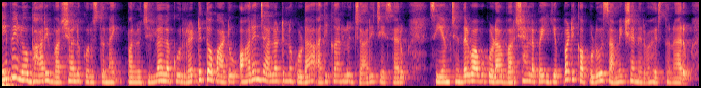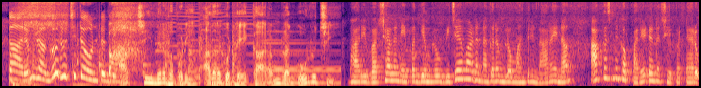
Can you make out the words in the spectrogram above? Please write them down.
ఏపీలో భారీ వర్షాలు కురుస్తున్నాయి. పలు జిల్లాలకు రెడ్తో పాటు ఆరెంజ్ అలర్ట్ను కూడా అధికారులు జారీ చేశారు. సీఎం చంద్రబాబు కూడా వర్షాలపై ఎప్పటికప్పుడు సమీక్ష నిర్వహిస్తున్నారు. కారం రంగు రుచితో ఉంటుంది. మిరపపొడి అదరగొట్టే కారం రంగు రుచి. భారీ వర్షాల నేపథ్యంలో విజయవాడ నగరంలో మంత్రి నారాయణ ఆకస్మిక పర్యటన చేపట్టారు.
